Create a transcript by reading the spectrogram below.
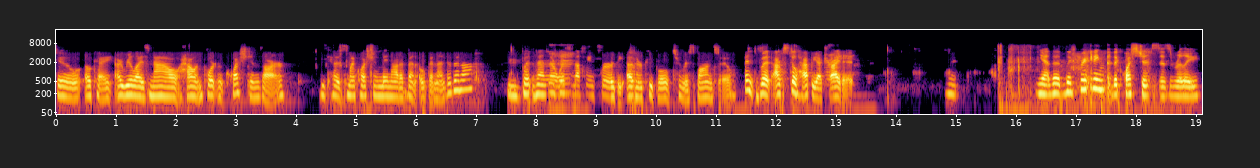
to, okay, I realize now how important questions are because my question may not have been open ended enough. Mm. But then there was Mhm. nothing for the other people to respond to. And but I'm still happy I tried it. Yeah, the the creating the questions is really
